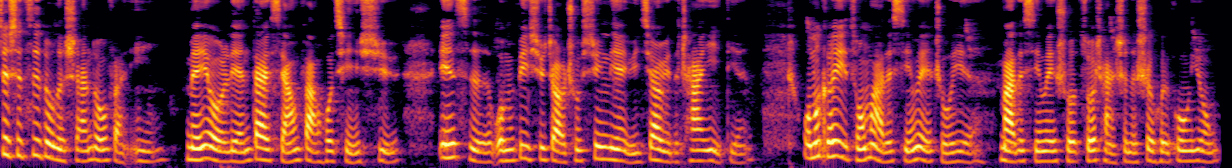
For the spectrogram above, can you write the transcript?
这是自动的闪躲反应，没有连带想法或情绪。因此，我们必须找出训练与教育的差异点。我们可以从马的行为着眼，马的行为所所产生的社会功用，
